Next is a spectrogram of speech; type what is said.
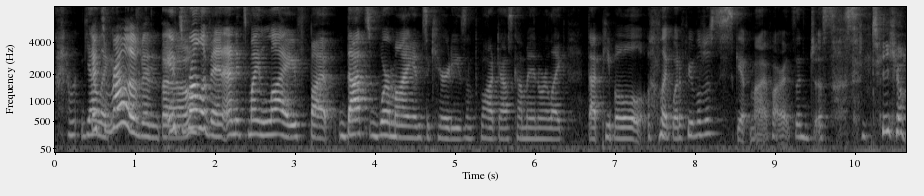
I don't, yeah, it's like, relevant though. it's relevant and it's my life, but that's where my insecurities of the podcast come in, or like that people like what if people just skip my parts and just listen to you? No,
